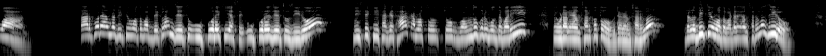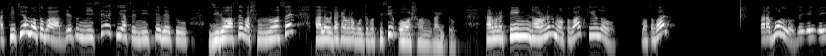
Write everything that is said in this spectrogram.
ওয়ান তারপরে আমরা দ্বিতীয় মতবাদ দেখলাম, যেহেতু উপরে কি আছে? উপরে যেহেতু জিরো, নিচে কি থাকে থাক, আমরা চোখ বন্ধ করে বলতে পারি। তো ওটার অ্যান্সার কত? ওটার অ্যান্সার হলো এটা হলো দ্বিতীয় মতবাদ এর অ্যান্সার হলো জিরো আর তৃতীয় মতবাদ, যেহেতু নিচে কি আছে? নিচে যেহেতু জিরো আছে বা শূন্য আছে, তাহলে ওটাকে আমরা বলতে পারতেছি অসংজ্ঞায়িত। তার মানে তিন ধরনের মতবাদ কি হলো? মতবাদ? তারা বলল যে এই এই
